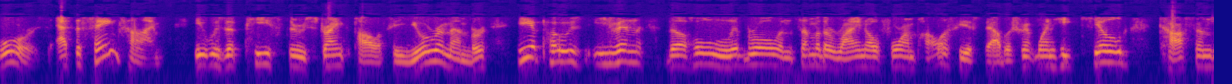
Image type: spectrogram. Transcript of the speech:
wars. At the same time, it was a peace through strength policy. You'll remember he opposed even the whole liberal and some of the rhino foreign policy establishment when he killed Qasem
